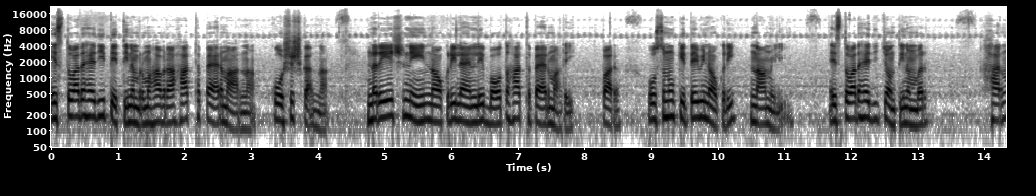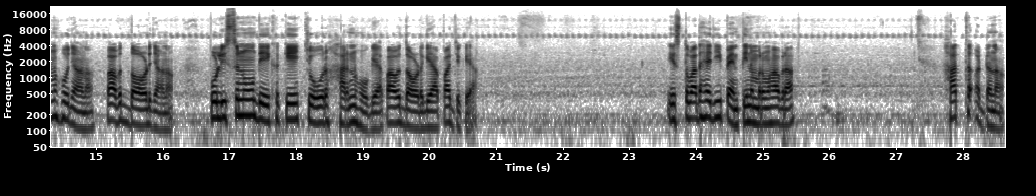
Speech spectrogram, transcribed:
ਇਸ ਤੋਂ ਬਾਅਦ ਹੈ ਜੀ 33 ਨੰਬਰ ਮੁਹਾਵਰਾ, ਹੱਥ ਪੈਰ ਮਾਰਨਾ, ਕੋਸ਼ਿਸ਼ ਕਰਨਾ ਨਰੇਸ਼ ਨੇ ਨੌਕਰੀ ਲੈਣ ਲਈ ਬਹੁਤ ਹੱਥ ਪੈਰ ਮਾਰੇ, ਪਰ ਉਸ ਨੂੰ ਕਿਤੇ ਵੀ ਨੌਕਰੀ ਨਾ ਮਿਲੀ। ਇਸ ਤੋਂ ਬਾਅਦ ਹੈ ਜੀ 34 ਨੰਬਰ, ਹਰਨ ਹੋ ਜਾਣਾ, ਭਾਵ ਦੌੜ ਜਾਣਾ। ਪੁਲਿਸ ਨੂੰ ਦੇਖ ਕੇ ਚੋਰ ਹਰਨ ਹੋ ਗਿਆ, ਭਾਵ ਦੌੜ ਗਿਆ, ਭੱਜ ਗਿਆ। ਇਸ ਤੋਂ ਬਾਅਦ ਹੈ ਜੀ 35 ਨੰਬਰ ਮੁਹਾਵਰਾ, ਹੱਥ ਅੱਡਣਾ,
